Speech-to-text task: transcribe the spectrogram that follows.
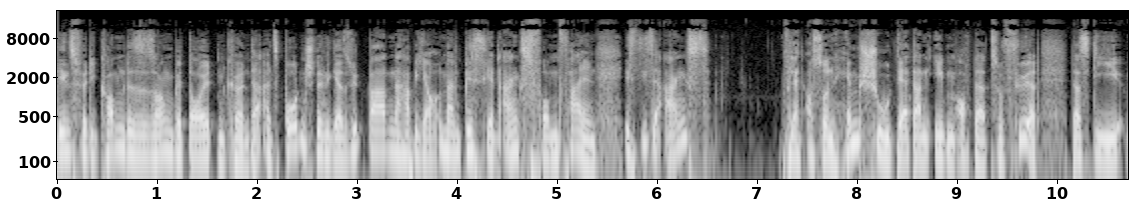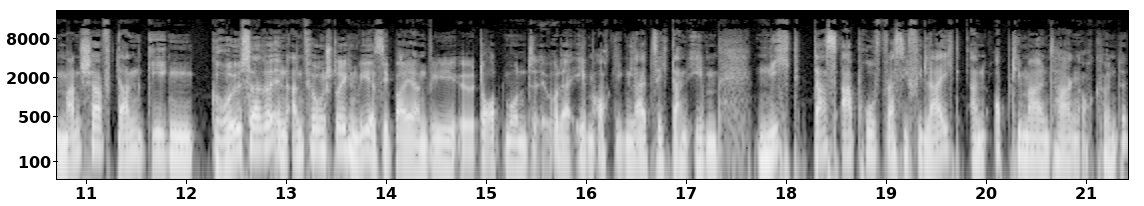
den es für die kommende Saison bedeuten könnte. Als bodenständiger Südbadener habe ich auch immer ein bisschen Angst vorm Fallen. Ist diese Angst vielleicht auch so ein Hemmschuh, der dann eben auch dazu führt, dass die Mannschaft dann gegen größere, in Anführungsstrichen, wie es die Bayern, wie äh, Dortmund äh, oder eben auch gegen Leipzig, dann eben nicht das abruft, was sie vielleicht an optimalen Tagen auch könnte?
